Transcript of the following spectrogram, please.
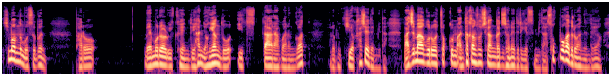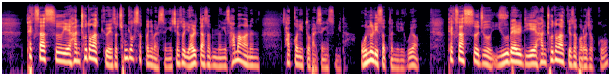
힘없는 모습은 바로 메모리얼 위크엔드의 한 영향도 있다라고 하는 것 여러분 기억하셔야 됩니다. 마지막으로 조금 안타까운 소식 한 가지 전해드리겠습니다. 속보가 들어왔는데요. 텍사스의 한 초등학교에서 총격 사건이 발생해 최소 15명이 사망하는 사건이 또 발생했습니다. 오늘 있었던 일이고요. 텍사스주 유벨디의 한 초등학교에서 벌어졌고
